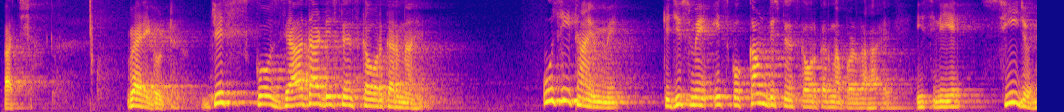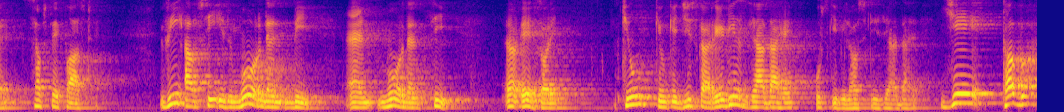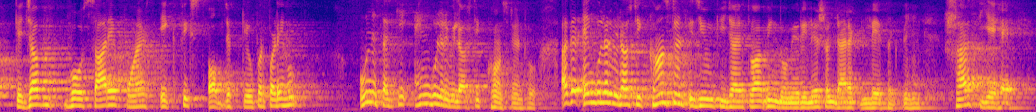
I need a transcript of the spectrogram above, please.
अच्छा। वेरी गुड जिसको ज़्यादा डिस्टेंस कवर करना है, उसी टाइम में कि जिसमें इसको कम डिस्टेंस कवर करना पड़ रहा है, इसलिए सी जो है सबसे फास्ट है। V of C is more than B and more than C A sorry क्यों? क्योंकि जिसका रेडियस ज़्यादा है, उसकी वेलोसिटी ज़्यादा है। ये तब कि जब वो सारे पॉइंट्स एक फिक्स ऑब्जेक्ट के ऊपर पड़े हों उन सब की एंगुलर वेलोसिटी कांस्टेंट हो। अगर एंगुलर वेलोसिटी कांस्टेंट इज्यूम की जाए तो आप इन दो में रिलेशन डायरेक्ट ले सकते हैं। शर्त यह है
